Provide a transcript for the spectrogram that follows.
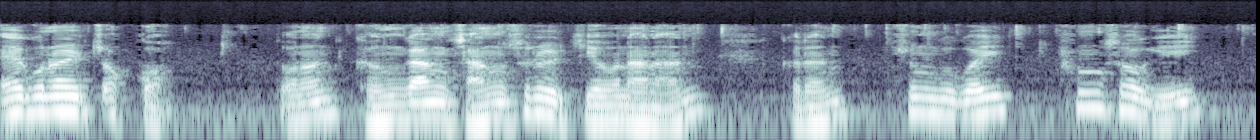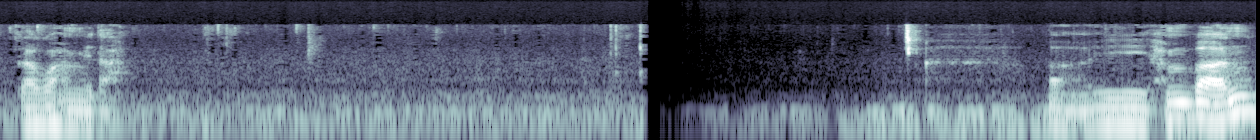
애군을 쫓고 또는 건강 장수를 기원하는 그런 중국의 풍속이라고 합니다. 어, 이 한번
